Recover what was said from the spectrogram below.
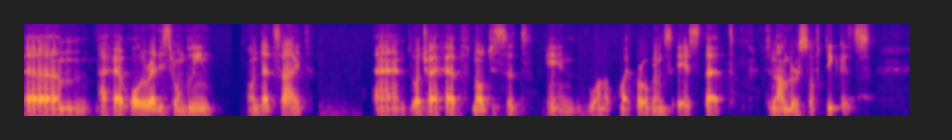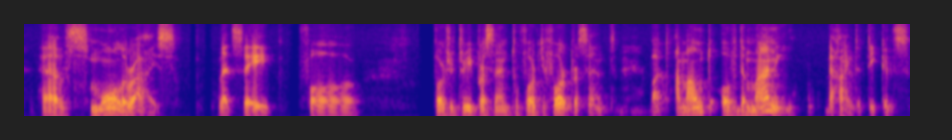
Um, I have already strong lean on that side, and what I have noticed in one of my programs is that the numbers of tickets have small rise. Let's say for 43% to 44% but amount of the money behind the tickets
